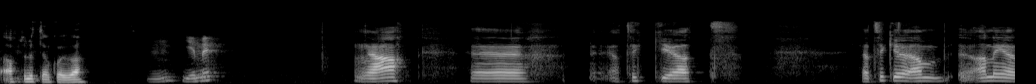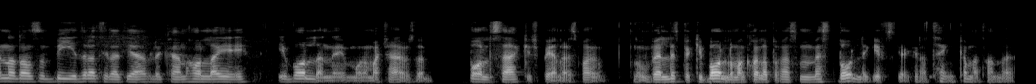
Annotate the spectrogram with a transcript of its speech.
absolut en sjua. Mm. Jimmy? Ja, eh, jag tycker att jag tycker han, han, är en av de som bidrar till att Gävle kan hålla i, i bollen i många matcher. Han är en bollsäker spelare som har nog väldigt mycket boll. Om man kollar på vem som har mest boll i GIF skulle jag kunna tänka mig att han är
